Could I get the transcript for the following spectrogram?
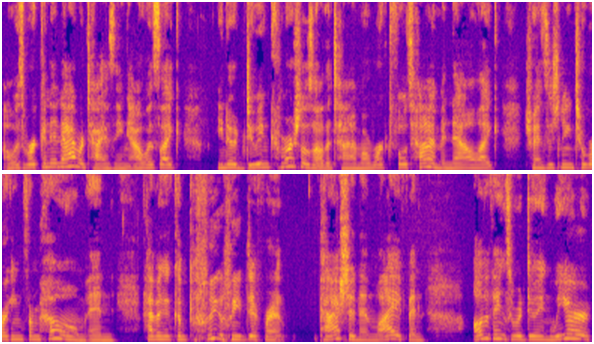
I was working in advertising. I was like, you know, doing commercials all the time. I worked full time and now like transitioning to working from home and having a completely different passion in life and all the things we're doing. We are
